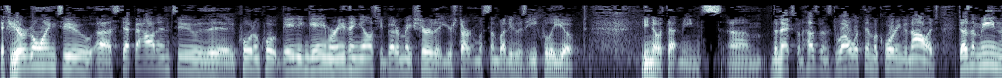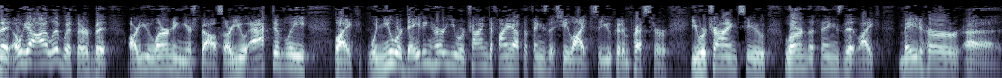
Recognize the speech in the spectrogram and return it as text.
If you're going to uh, step out into the quote unquote dating game or anything else, you better make sure that you're starting with somebody who's equally yoked. You know what that means. Um, the next one, husbands, dwell with them according to knowledge. Doesn't mean that, oh yeah, I live with her, but are you learning your spouse? Are you actively, like, when you were dating her, you were trying to find out the things that she liked so you could impress her. You were trying to learn the things that, like, made her, uh,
